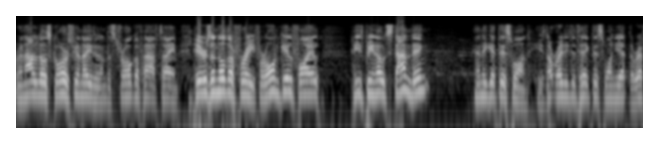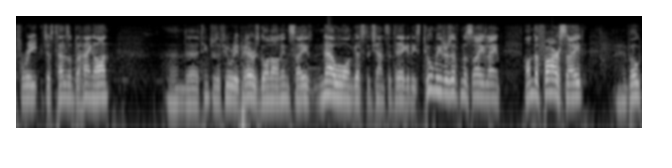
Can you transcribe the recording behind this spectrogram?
Ronaldo scores for United on the stroke of half time. Here's another free for Eoin Guilfoyle. He's been outstanding. And he get this one. He's not ready to take this one yet. The referee just tells him to hang on. And uh, I think there's a few repairs going on inside. Now Eoin gets the chance to take it. He's two metres from the sideline on the far side. About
